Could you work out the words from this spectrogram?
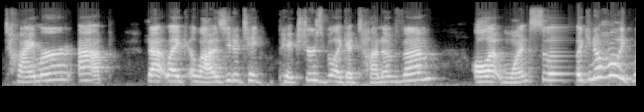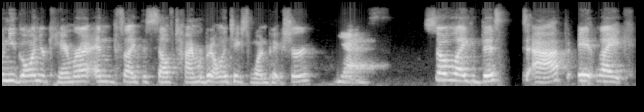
timer app that like allows you to take pictures, but like a ton of them all at once. So like you know how like when you go on your camera and it's like the self timer, but it only takes one picture. Yes. So like this app, it like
